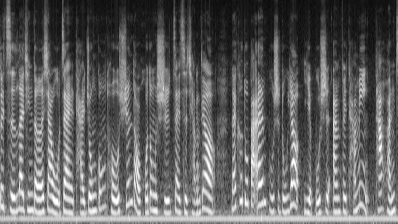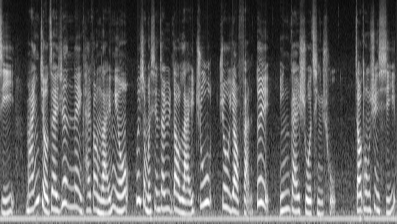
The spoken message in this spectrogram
对此，赖清德下午在台中公投宣导活动时再次强调，莱克多巴胺不是毒药，也不是安非他命。他还击马英九在任内开放莱牛，为什么现在遇到莱猪就要反对？应该说清楚。交通讯息。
